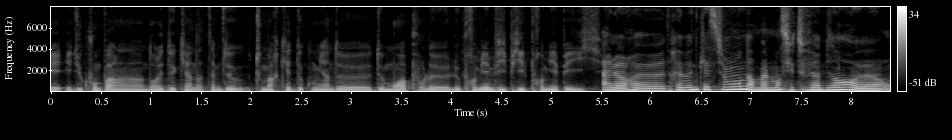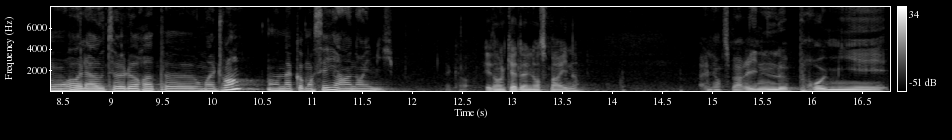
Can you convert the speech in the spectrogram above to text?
Et, et, du coup, on parle dans les deux cas d'un thème de to market de combien de, mois pour le, premier MVP, le premier pays Alors, euh, très bonne question. Normalement, si tout va bien, euh, on roll out l'Europe au mois de juin. On a commencé il y a un an et demi. D'accord. Et dans le cas de l'Alliance Marine? Alliance Marine, le premier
